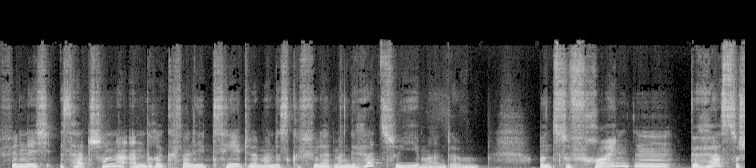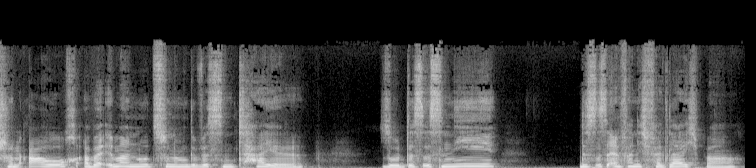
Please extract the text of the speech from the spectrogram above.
finde ich, es hat schon eine andere Qualität, wenn man das Gefühl hat, man gehört zu jemandem. Und zu Freunden gehörst du schon auch, aber immer nur zu einem gewissen Teil. So, das ist nie, das ist einfach nicht vergleichbar,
